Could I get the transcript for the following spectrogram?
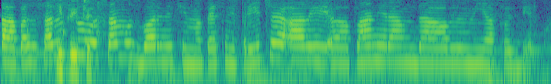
A, pa za sada su samo u zbornicima pesme i priče, ali a, planiram da objavim i ja svoju zbirku.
